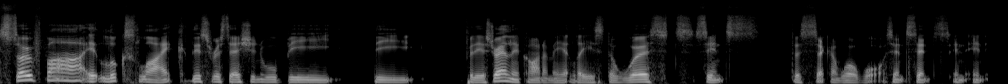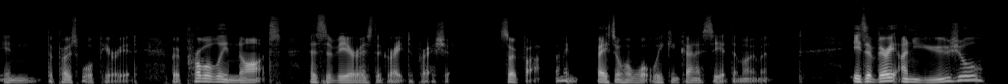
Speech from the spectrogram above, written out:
so far, it looks like this recession will be the, for the Australian economy at least, the worst since the Second World War, since since in, in, in the post-war period, but probably not as severe as the Great Depression so far. I mean, based on what we can kind of see at the moment. It's a very unusual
